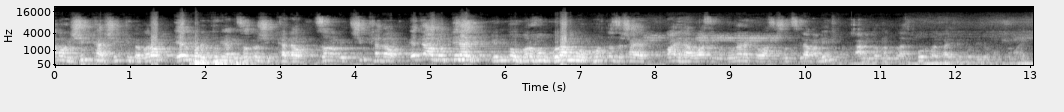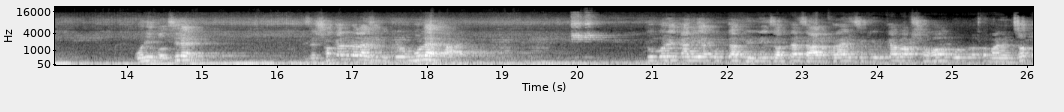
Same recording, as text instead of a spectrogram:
এমন শিক্ষায় শিক্ষিত করো, এরপরে দুনিয়াকে যত শিক্ষা দাও, জনবিদ শিক্ষা দাও, এতে আপত্তি নাই। কিন্তু মরহুম গোলাম মুর্তজা সাহেব, বারিহা ওয়াজে ওনার একটা ওয়াজে শুনছিলাম আমি আমি তখন ক্লাস ফোর বা ফাইভে পড়ি এরকম সময়। উনি বলছিলেন যে সকালবেলা যদি কেউ মূলা খায়, দুপুরে কালিয়া কুপ্তা ফিরনি জর্দা জাল ফ্রাই, চিকেন কাবাব সহ উন্নত মানের যত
